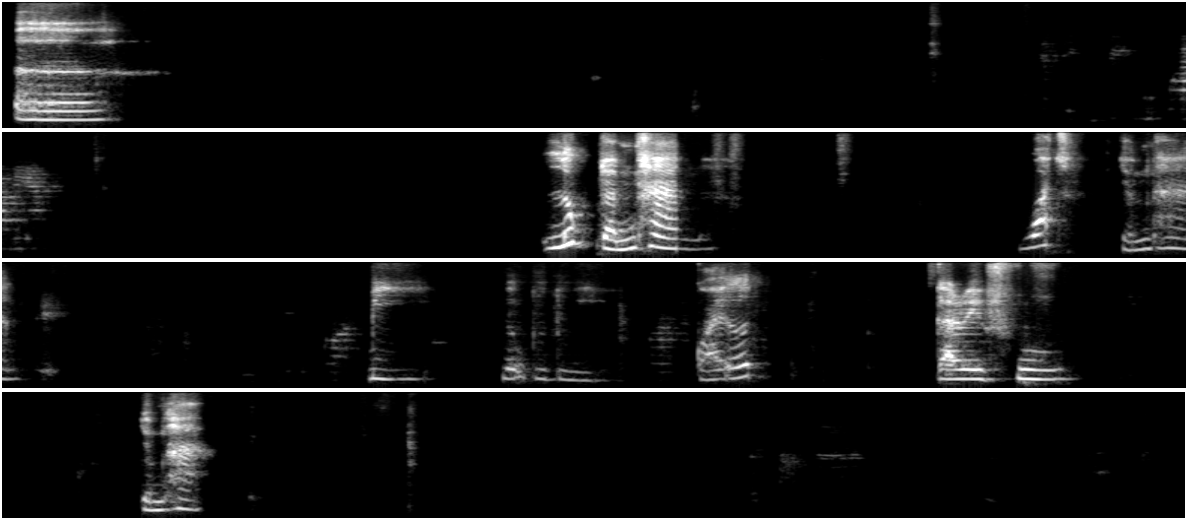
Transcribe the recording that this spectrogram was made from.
Ờ, lúc chấm than. What? Chấm than. Be. Động từ tùy quái ớt careful. Chấm than.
